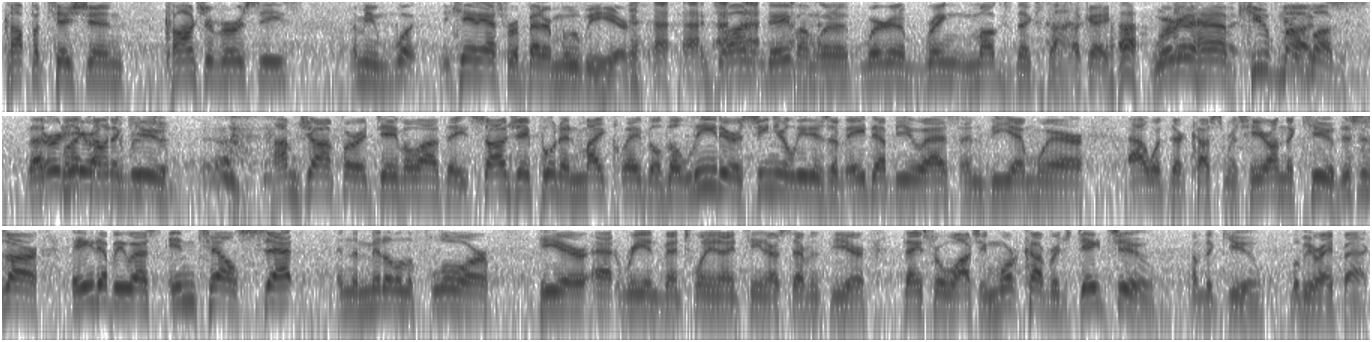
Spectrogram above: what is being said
competition, controversies. I mean, what, you can't ask for a better movie here. and John and Dave, I'm gonna, we're going to bring mugs next time. Okay, we're going to have Cube mugs. mugs. That's Heard my here on the cube. I'm John Furrier, Dave Vellante, Sanjay Poon and Mike Clayville, the leaders, senior leaders of AWS and VMware out with their customers here on theCUBE. This is our AWS Intel set in the middle of the floor here at reInvent 2019, our seventh year. Thanks for watching. More coverage, day two of theCUBE. We'll be right back.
